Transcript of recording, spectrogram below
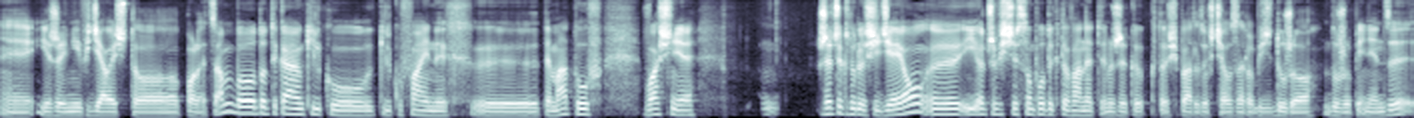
E, jeżeli nie widziałeś, to polecam, bo dotykają kilku, kilku fajnych y, tematów. Właśnie rzeczy, które się dzieją y, i oczywiście są podyktowane tym, że ktoś bardzo chciał zarobić dużo, dużo pieniędzy,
